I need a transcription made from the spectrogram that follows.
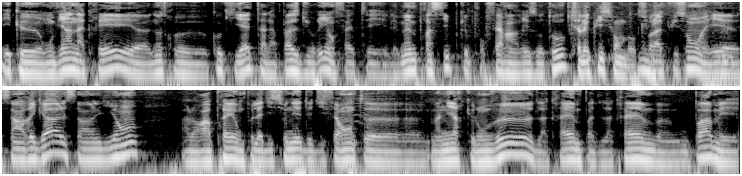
et qu'on vient à créer euh, notre coquillette à la place du riz en fait. Et le même principe que pour faire un risotto Sur la cuisson, donc. sur la cuisson. Et euh, c'est un régal, c'est un liant. Alors après, on peut l'additionner de différentes euh, manières que l'on veut, de la crème, pas de la crème ou pas, mais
